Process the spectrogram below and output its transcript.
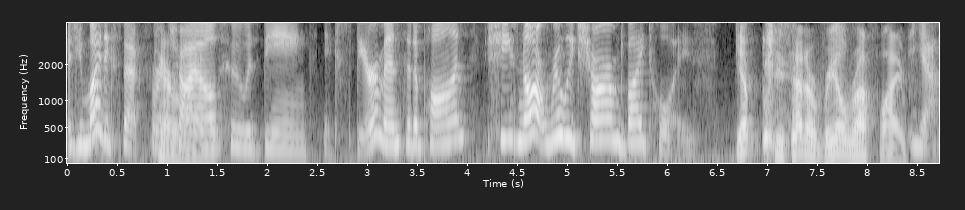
as you might expect for Terrified. a child who is being experimented upon, she's not really charmed by toys. Yep, she's had a real rough life. Yeah.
